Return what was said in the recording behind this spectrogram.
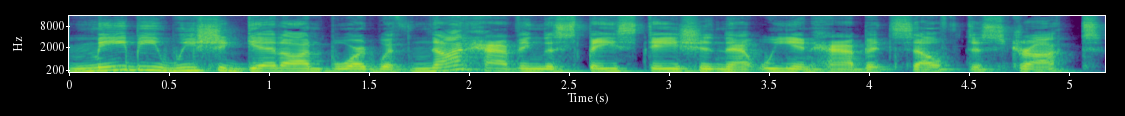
maybe we should get on board with not having the space station that we inhabit self destruct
